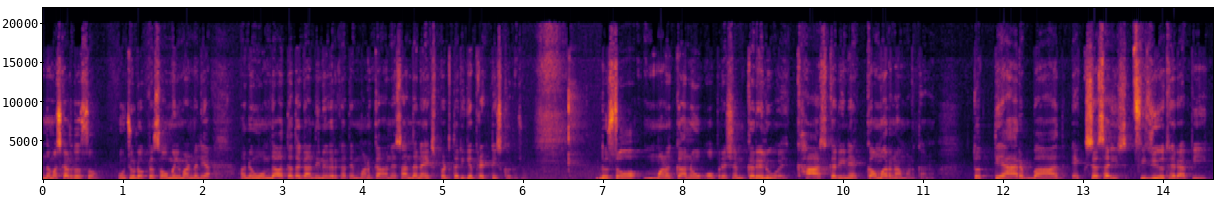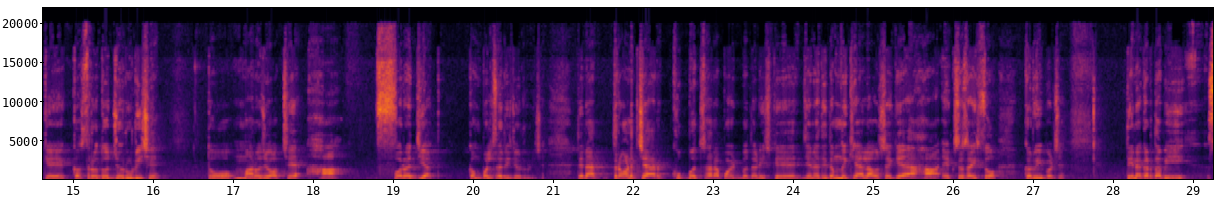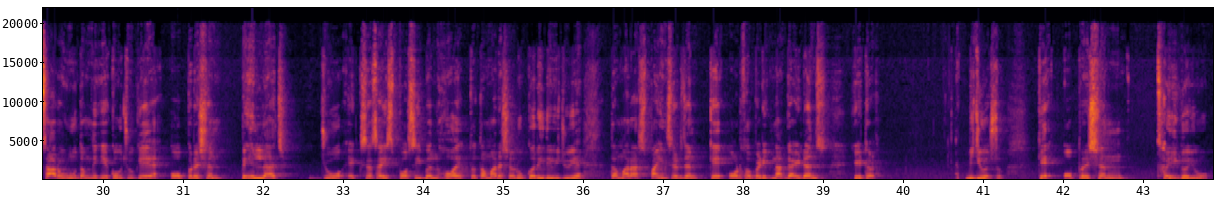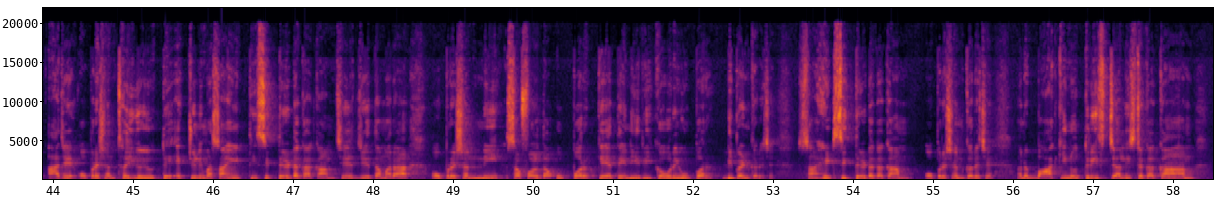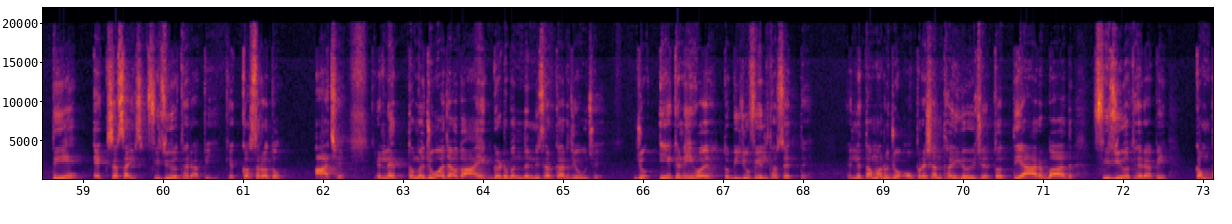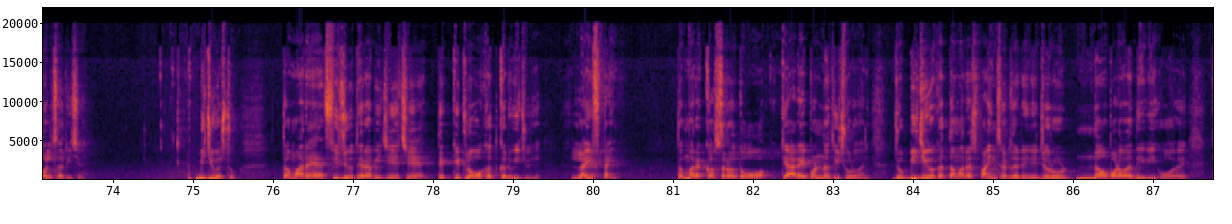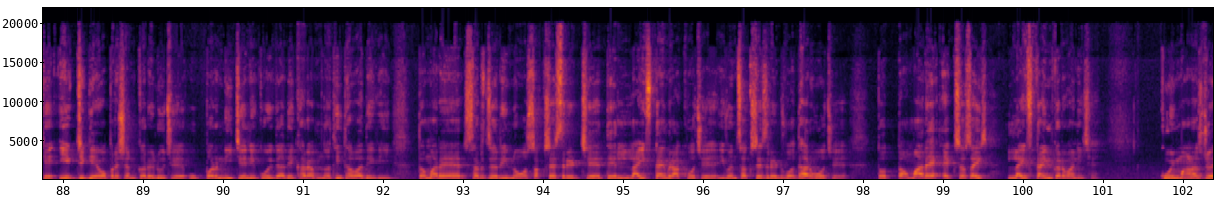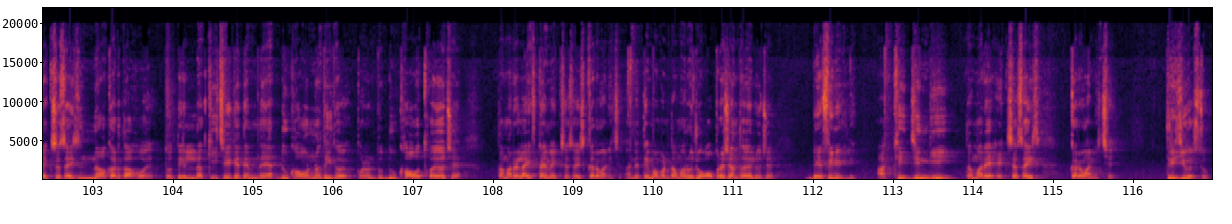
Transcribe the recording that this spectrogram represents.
નમસ્કાર દોસ્તો, હું છું ડૉક્ટર સૌમિલ માંડલિયા અને હું અમદાવાદ તથા ગાંધીનગર ખાતે મણકા અને સાંધાના એક્સપર્ટ તરીકે પ્રેક્ટિસ કરું છું. દોસ્તો, મણકાનું ઓપરેશન કરેલું હોય, ખાસ કરીને કમરના મણકાનું. તો ત્યારબાદ એક્સરસાઇઝ, ફિઝિયોથેરાપી કે કસરતો જરૂરી છે? તો મારો જવાબ છે હા, ફરજિયાત, કમ્પલસરી જરૂરી છે. તેના ત્રણ ચાર ખૂબ જ સારા પોઈન્ટ બતાડીશ કે જેનાથી તમને ખ્યાલ આવશે કે હા, એક્સરસાઇઝ તો કરવી પડશે. તેના કરતાં બી સારું હું તમને એ કહું છું કે ઓપરેશન પહેલાં જ જો એક્સરસાઇઝ પોસિબલ હોય તો તમારે શરૂ કરી દેવી જોઈએ તમારા સ્પાઇન સર્જન કે ઓર્થોપેડિકના ગાઈડન્સ હેઠળ. બીજી વસ્તુ કે ઓપરેશન થઈ ગયું. આજે ઓપરેશન થઈ ગયું. તે એકચ્યુઅલીમાં સાહીઠથી સિત્તેર ટકા કામ છે જે તમારા ઓપરેશનની સફળતા ઉપર કે તેની રિકવરી ઉપર ડિપેન્ડ કરે છે. સાહીઠ સિત્તેર ટકા કામ ઓપરેશન કરે છે અને બાકીનું ત્રીસ ચાલીસ ટકા કામ તે એક્સરસાઇઝ ફિઝિયોથેરાપી કે કસરતો આ છે. એટલે તમે જોવા જાઓ તો આ એક ગઠબંધનની સરકાર જેવું છે. જો એક નહીં હોય તો બીજું ફેલ થશે જ તે. એટલે તમારું જો ઓપરેશન થઈ ગયું છે તો ત્યારબાદ ફિઝિયોથેરાપી કમ્પલસરી છે. બીજી વસ્તુ, તમારે ફિઝિયોથેરાપી જે છે તે કેટલો વખત કરવી જોઈએ? લાઈફ ટાઈમ તમારે કસરતો ક્યારેય પણ નથી છોડવાની. જો બીજી વખત તમારે સ્પાઇન સર્જરીની જરૂર ન પડવા દેવી હોય, કે એક જગ્યાએ ઓપરેશન કરેલું છે, ઉપર નીચેની કોઈ ગાદી ખરાબ નથી થવા દેવી, તમારે સર્જરીનો સક્સેસ રેટ છે તે લાઈફ ટાઈમ રાખવો છે ઇવન સક્સેસ રેટ વધારવો છે, તો તમારે એક્સરસાઇઝ લાઈફ ટાઈમ કરવાની છે. કોઈ માણસ જો એક્સરસાઇઝ ન કરતા હોય, તો તે લકી છે કે તેમને દુખાવો નથી થયો. પરંતુ દુખાવો થયો છે, તમારે લાઈફ ટાઈમ એક્સરસાઇઝ કરવાની છે. અને તેમાં પણ તમારું જો ઓપરેશન થયેલું છે ડેફિનેટલી આખી જિંદગી તમારે એક્સરસાઇઝ કરવાની છે. ત્રીજી વસ્તુ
